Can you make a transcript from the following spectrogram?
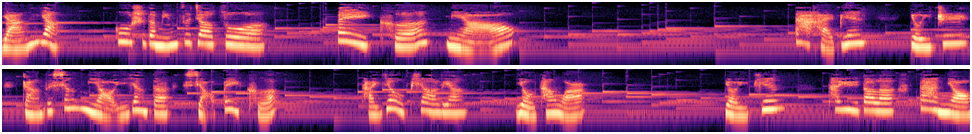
洋洋，故事的名字叫做《贝壳鸟》。大海边有一只长得像鸟一样的小贝壳。它又漂亮，又贪玩儿。有一天，它遇到了大鸟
